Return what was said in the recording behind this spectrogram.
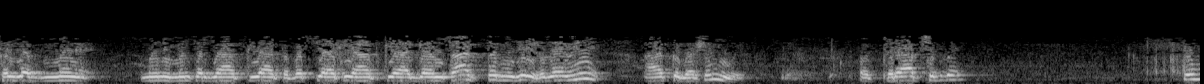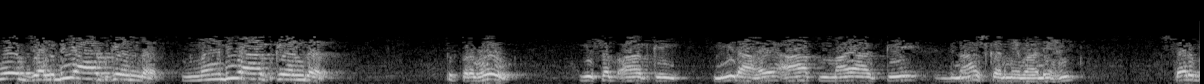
फिर जब मैं, मैंने मंत्र जाप किया, तपस्या की आपके आज्ञा अनुसार, तब मुझे हृदय में आपके दर्शन हुए और फिर आप छिप गए। तो वो जल भी आपके अंदर, मैं भी आपके अंदर। तो प्रभु ये सब आपकी लीला है आप माया के विनाश करने वाले हैं। सर्व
